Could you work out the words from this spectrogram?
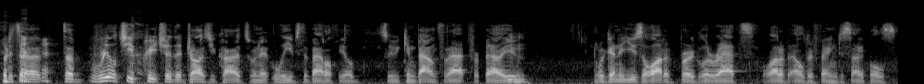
but it's a it's a real cheap creature that draws you cards when it leaves the battlefield. So you can bounce that for value. We're going to use a lot of burglar rats, a lot of Elderfang disciples,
